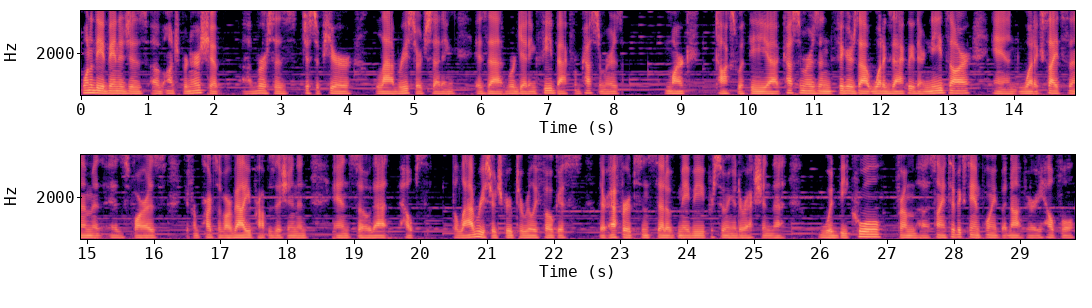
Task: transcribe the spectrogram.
One of the advantages of entrepreneurship uh, versus just a pure lab research setting is that we're getting feedback from customers. Mark talks with the uh, customers and figures out what exactly their needs are and what excites them as far as different parts of our value proposition. And, and so that helps the lab research group to really focus their efforts instead of maybe pursuing a direction that would be cool from a scientific standpoint, but not very helpful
